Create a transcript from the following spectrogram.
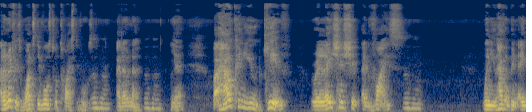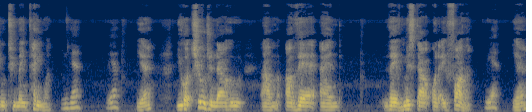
I don't know if it's once divorced or twice divorced. Mm-hmm. I don't know. Mm-hmm. Yeah. But how can you give relationship advice Mm-hmm. when you haven't been able to maintain one? Yeah. Yeah. Yeah. You got children now who um, are there and they've missed out on a father. Yeah. Yeah.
